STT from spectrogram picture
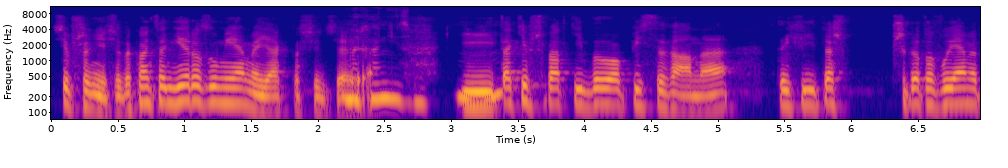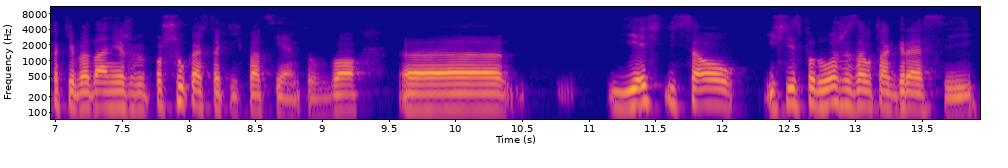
się przeniesie. Do końca nie rozumiemy, jak to się dzieje. Mechanizm. I mhm. takie przypadki były opisywane. W tej chwili też przygotowujemy takie badanie, żeby poszukać takich pacjentów, bo e, jeśli są, jeśli jest podłoże z autoagresji,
